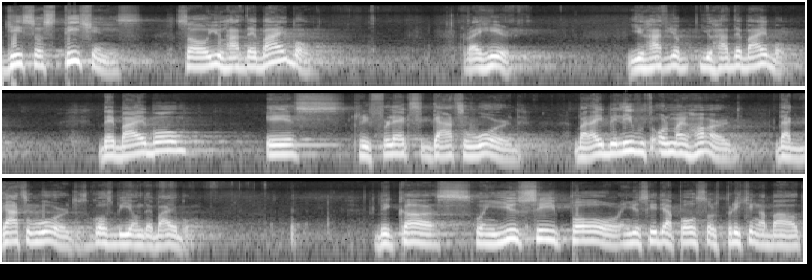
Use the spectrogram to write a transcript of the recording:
Jesus' teachings. So, you have the Bible right here. You have, your, you have the Bible. The Bible is, reflects God's word. But I believe with all my heart that God's word goes beyond the Bible. Because when you see Paul and you see the apostles preaching about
